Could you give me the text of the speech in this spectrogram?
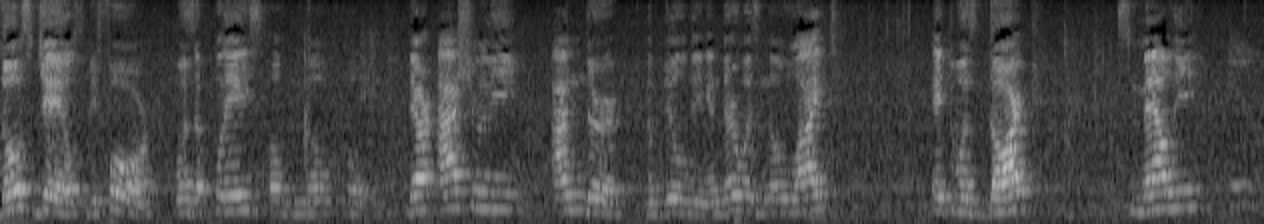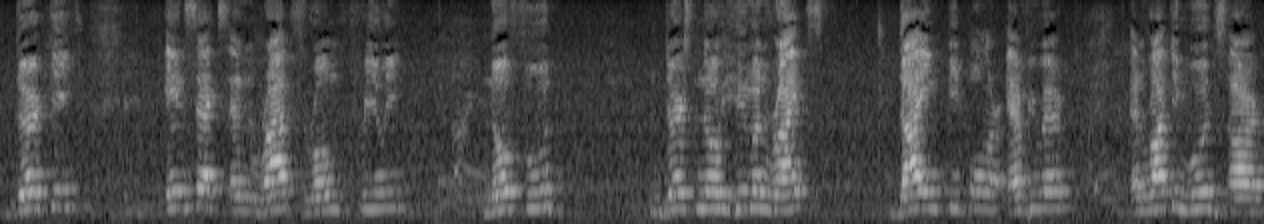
those jails before was a place of no hope. They are actually under the building and there was no light. It was dark, smelly, dirty. Insects and rats roam freely. No food. There's no human rights. Dying people are everywhere. And rotting woods are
